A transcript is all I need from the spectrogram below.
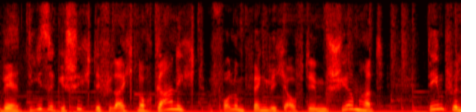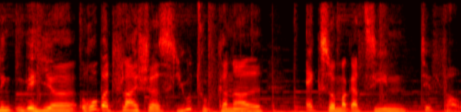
wer diese Geschichte vielleicht noch gar nicht vollumfänglich auf dem Schirm hat, dem verlinken wir hier Robert Fleischers YouTube-Kanal Exomagazin TV.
